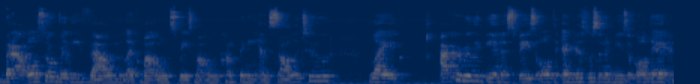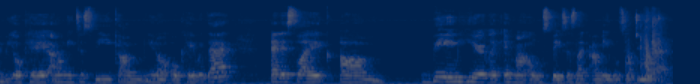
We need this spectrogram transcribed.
But I also really value like my own space, my own company and solitude. Like I could really be in a space all day and just listen to music all day and be okay. I don't need to speak. I'm, you know, okay with that. And it's like um being here like in my own space is like I'm able to do that.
